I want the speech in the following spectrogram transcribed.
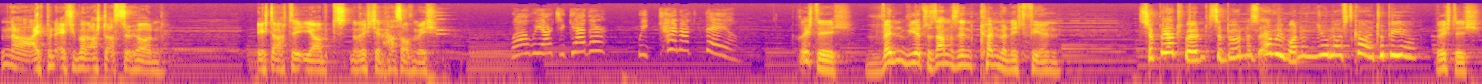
Na, ich bin echt überrascht, das zu hören. Ich dachte, ihr habt einen richtigen Hass auf mich. Richtig. Wenn wir zusammen sind, können wir nicht fehlen. Sir Bertrand, the burden is everyone in New Life Sky to be here. Richtig.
